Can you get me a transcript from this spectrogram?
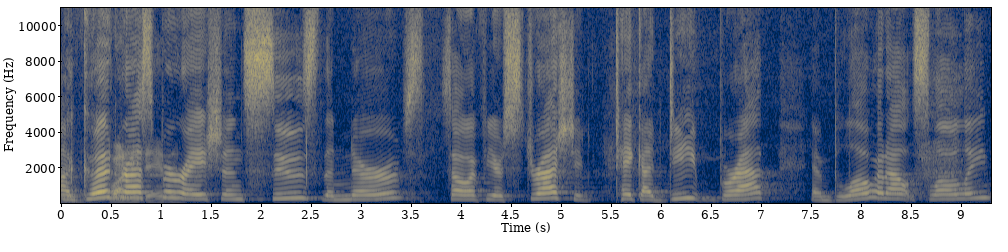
A good funny, David. respiration soothes the nerves. So if you're stressed, you take a deep breath and blow it out slowly.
